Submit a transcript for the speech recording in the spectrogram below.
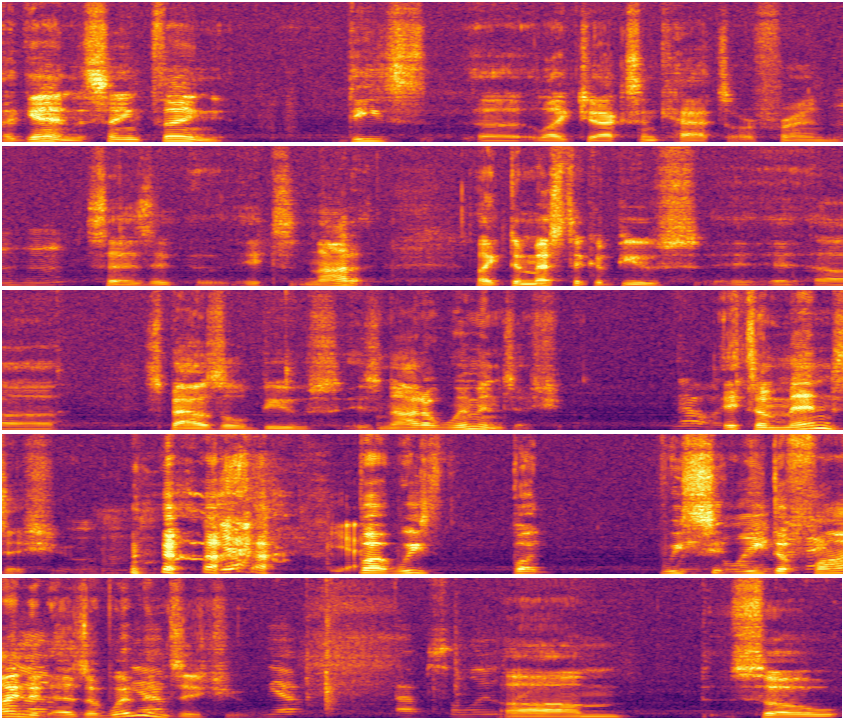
again, the same thing. These, uh, like Jackson Katz, our friend, Mm-hmm. says, it, it's not like domestic abuse, uh, uh, spousal abuse is not a women's issue. No, It's a men's issue. Yeah. yeah. But we, but we, We we define it as a women's Yep. issue. Yep, absolutely. Um, so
